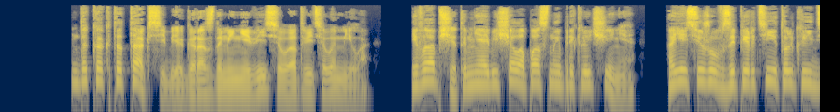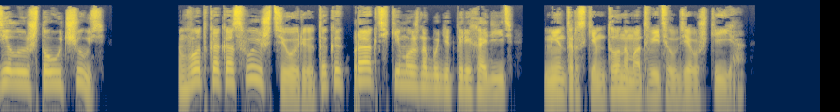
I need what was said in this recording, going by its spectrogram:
«Да как-то так себе», — гораздо менее весело ответила Мила. «И вообще, ты мне обещал опасные приключения, а я сижу в заперти и только и делаю, что учусь». «Вот как освоишь теорию, так и к практике можно будет переходить», — менторским тоном ответил девушке я.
